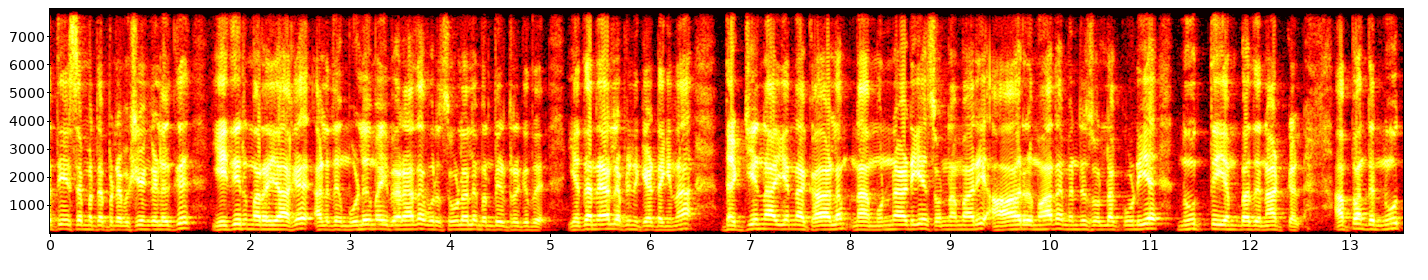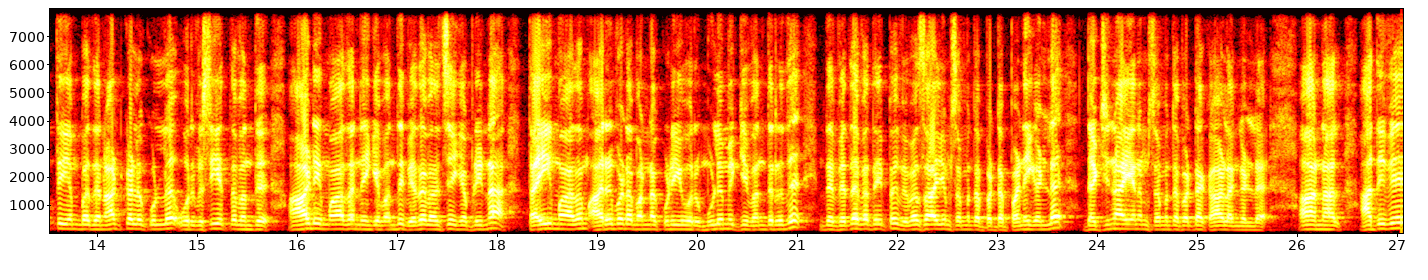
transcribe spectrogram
தாம்பத்திய சம்மந்தப்பட்ட விஷயங்களுக்கு எதிர்மறையாக அல்லது முழுமை பெறாத ஒரு சூழலும் இருந்துகிட்டு இருக்குது எதனால் அப்படின்னு கேட்டிங்கன்னா தட்சிணாயன காலம்? நான் முன்னாடியே சொன்ன மாதிரி ஆறு மாதம் என்று சொல்லக்கூடிய நூற்றி எண்பது நாட்கள். அப்போ அந்த நூற்றி எண்பது நாட்களுக்குள்ள ஒரு விஷயத்தை வந்து ஆடி மாதம் நீங்கள் வந்து விதை விதைச்சிங்க அப்படின்னா தை மாதம் அறுவடை பண்ணக்கூடிய ஒரு முழுமைக்கு வந்துடுது. இந்த விதை விதைப்பு விவசாயம் சம்மந்தப்பட்ட பணிகளில் தட்சிணாயனம் சம்மந்தப்பட்ட காலங்களில். ஆனால் அதுவே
